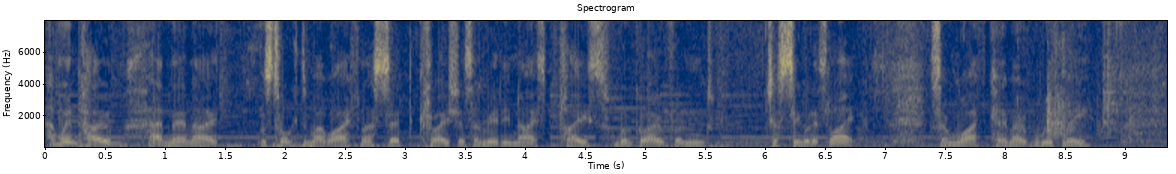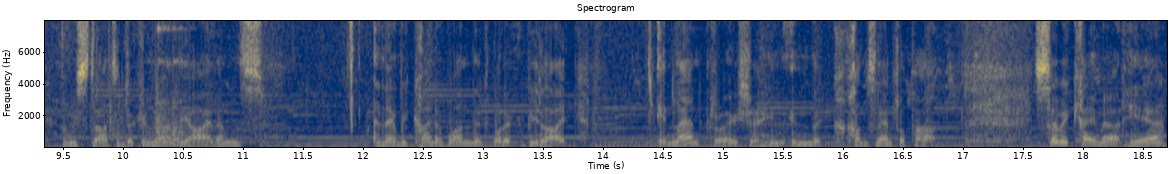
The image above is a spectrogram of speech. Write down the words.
and went home and then I was talking to my wife and I said, Croatia's a really nice place. We'll go over and just see what it's like. So my wife came over with me and we started looking around the islands and then we kind of wondered what it would be like inland Croatia, in, in the continental part. So we came out here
